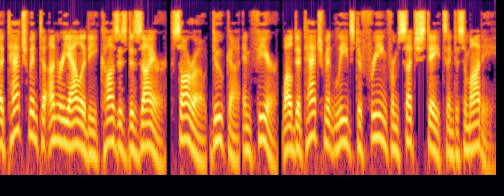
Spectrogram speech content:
Attachment to unreality causes desire, sorrow dukkha and fear, while detachment leads to freeing from such states and to samadhi.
